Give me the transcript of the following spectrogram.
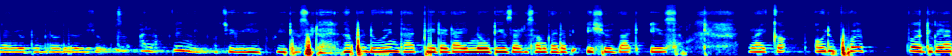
ഞാൻ യൂട്യൂബിനോട് ചോദിച്ചു അല്ല ഇങ്ങനെ കുറച്ച് വീഡിയോസ് ഇട്ടായിരുന്നു അപ്പോൾ during that period I notice some kind of issues that is like ഒരു പെർട്ടിക്കുലർ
